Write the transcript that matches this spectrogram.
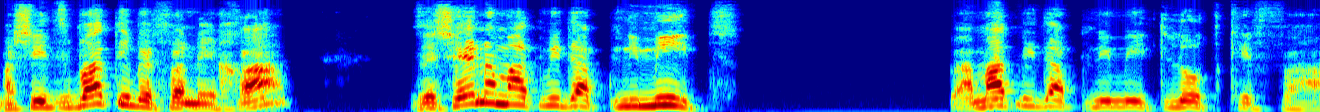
מה שהצבעתי בפניך זה שאין אמת מידה פנימית, ואמת מידה פנימית לא תקפה,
